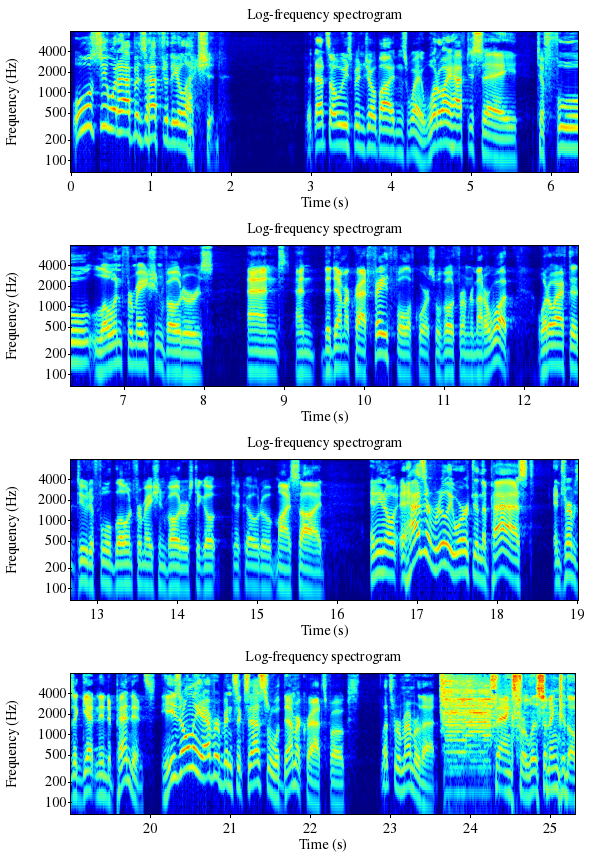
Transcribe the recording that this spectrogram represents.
well, we'll see what happens after the election. But that's always been Joe Biden's way. What do I have to say to fool low information voters and and the Democrat faithful, of course, will vote for him no matter what. What do I have to do to fool low information voters to go to go to my side? And you know, it hasn't really worked in the past in terms of getting independents. He's only ever been successful with Democrats, folks. Let's remember that. Thanks for listening to the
